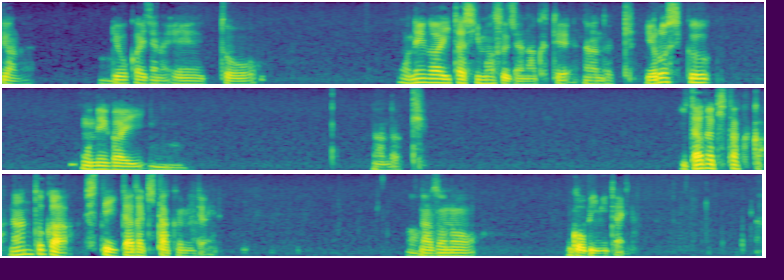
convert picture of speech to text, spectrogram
違うな。うん了解じゃない、えーっと、お願いいたしますじゃなくて、なんだっけ、よろしくお願い、うんなんだっけ。いただきたくか。なんとかしていただきたくみたいな。あ謎の語尾みたいな。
